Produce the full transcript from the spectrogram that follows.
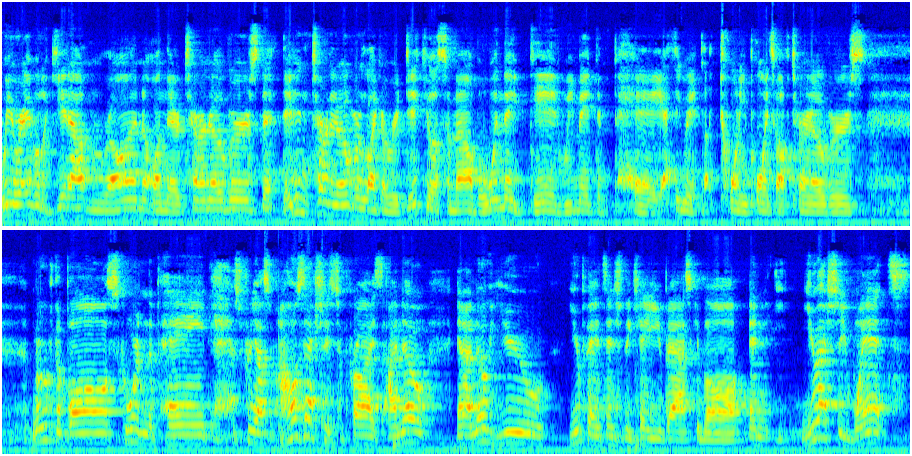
we were able to get out and run on their turnovers. That they didn't turn it over like a ridiculous amount, but when they did, we made them pay. I think we had like 20 points off turnovers. Moved the ball, scored in the paint. It was pretty awesome. I was actually surprised. I know, and I know you you pay attention to KU basketball, and you actually went.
